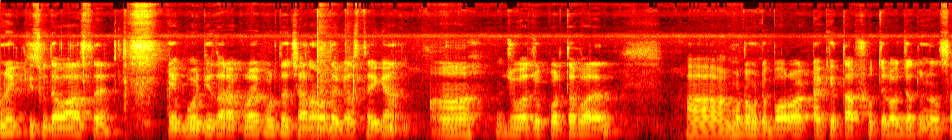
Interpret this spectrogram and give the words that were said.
অনেক কিছু দেওয়া আছে। এই বইটি তারা ক্রয় করতে চান আমাদের কাছ থেকে যোগাযোগ করতে পারেন। মোটামুটি বড় একটা কিতাব, সত্যি লজ্জাতুন্নেসা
